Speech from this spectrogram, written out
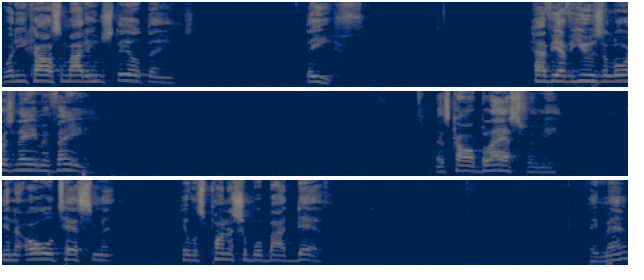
What do you call somebody who steals things? Thief. Have you ever used the Lord's name in vain? That's called blasphemy. In the Old Testament, it was punishable by death. Amen.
